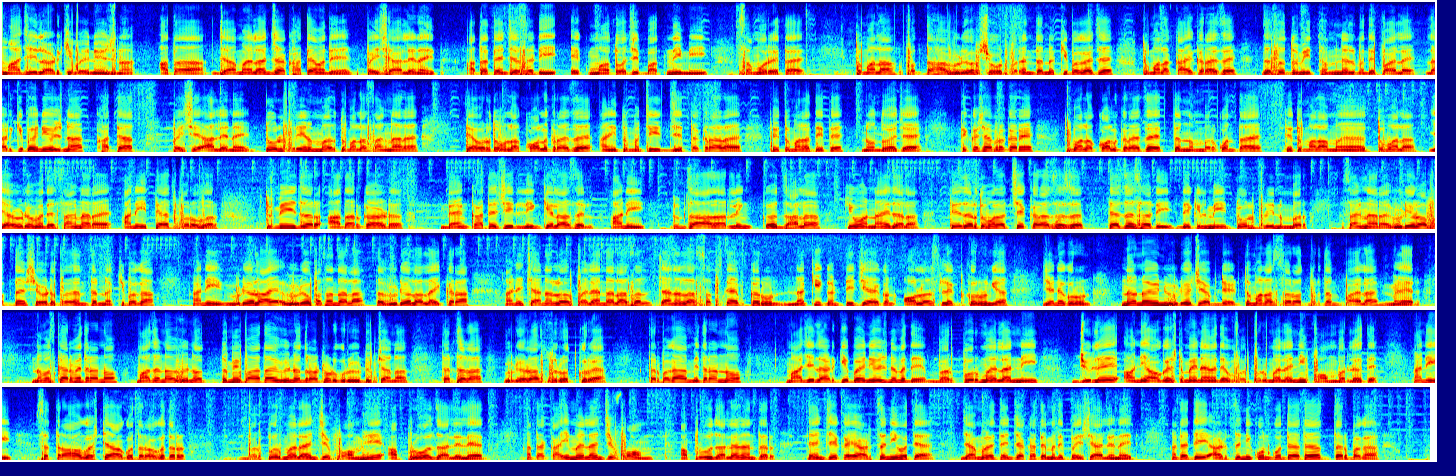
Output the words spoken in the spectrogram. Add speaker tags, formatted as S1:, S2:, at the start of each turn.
S1: माझी लाडकी बहीण योजना. आता ज्या महिलांच्या खात्यामध्ये पैसे आले नाहीत आता त्यांच्यासाठी एक महत्त्वाची बातमी मी समोर येत आहे. तुम्हाला फक्त हा व्हिडिओ शेवटपर्यंत नक्की बघायचा आहे. तुम्हाला काय करायचं आहे जसं तुम्ही थंबनेलमध्ये पाहिलं आहे लाडकी बहीण योजना खात्यात पैसे आले नाही. टोल फ्री नंबर तुम्हाला सांगणार आहे. त्यावर तुम्हाला कॉल करायचा आहे आणि तुमची जे तक्रार आहे ते तुम्हाला तिथे नोंदवायचे आहे. ते कशाप्रकारे तुम्हाला कॉल करायचा आहे तर नंबर कोणता आहे ते तुम्हाला म तुम्हाला या व्हिडिओमध्ये सांगणार आहे. आणि त्याचबरोबर तुम्ही जर आधार कार्ड बँक खात्याशी लिंक केला असेल आणि तुमचा आधार लिंक झाला किंवा नाही झाला ते जर तुम्हाला चेक करायचं असेल त्याच्यासाठी देखील मी टोल फ्री नंबर सांगणार आहे. व्हिडिओला फक्त शेवटपर्यंत नक्की बघा आणि व्हिडिओला व्हिडिओ पसंत आला तर व्हिडिओला लाईक करा आणि चॅनलवर पहिल्यांदा आला असेल चॅनलला सबस्क्राईब करून नक्की घंटीची आयकॉन ऑलवर सिलेक्ट करून घ्या जेणेकरून नवनवीन व्हिडिओचे अपडेट तुम्हाला सर्वात प्रथम पाहायला मिळेल. नमस्कार मित्रांनो माझं नाव विनोद. तुम्ही पाहता विनोद राठोड गुरु यूट्यूब चॅनल तर चला व्हिडिओला सुरुवात करूया. तर बघा मित्रांनो माझी लाडकी बहीण योजनेमध्ये भरपूर महिलांनी जुलै आणि ऑगस्ट महिन्यामध्ये भरपूर महिलांनी फॉर्म भरले होते. आणि सतरा ऑगस्टच्या अगोदर अगोदर भरपूर महिलांचे फॉर्म हे अप्रुव्हल झालेले आहेत. आता काही महिलांचे फॉर्म अप्रूव्ह झाल्यानंतर त्यांचे काही अडचणी होत्या ज्यामुळे त्यांच्या खात्यामध्ये पैसे आले नाहीत. आता ते अडचणी कोणकोणत्या होत्या तर बघा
